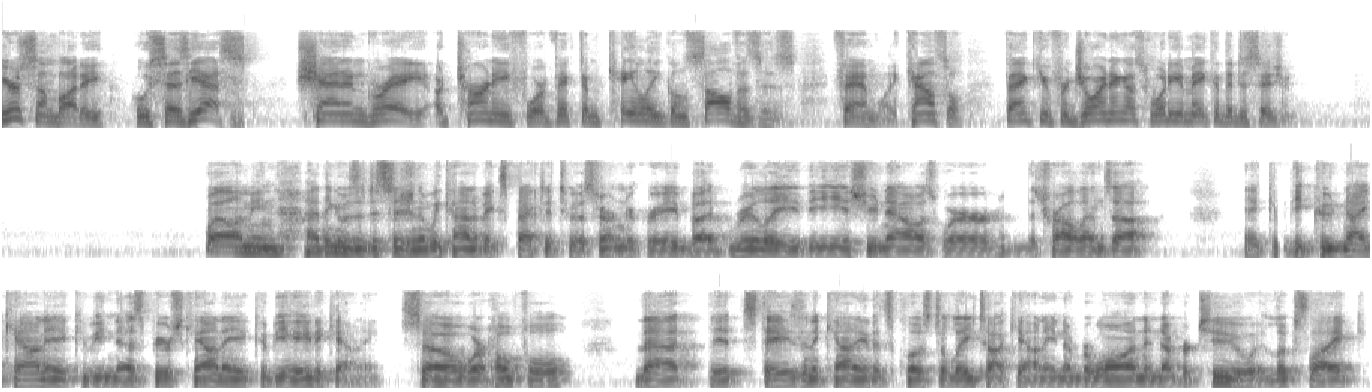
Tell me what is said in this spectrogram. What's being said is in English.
Here's somebody who says yes. Shanon Gray, attorney for victim Kaylee Goncalves's family. Counsel, thank you for joining us. What do you make of the decision? Well, I mean, I think it was a decision that we kind of expected to a certain degree, but really the issue now is where the trial ends up. It could be Kootenai County, it could be Nez Perce County, it could be Ada County. So we're hopeful that it stays in a county that's close to Latah County, number one. And number two, it looks like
